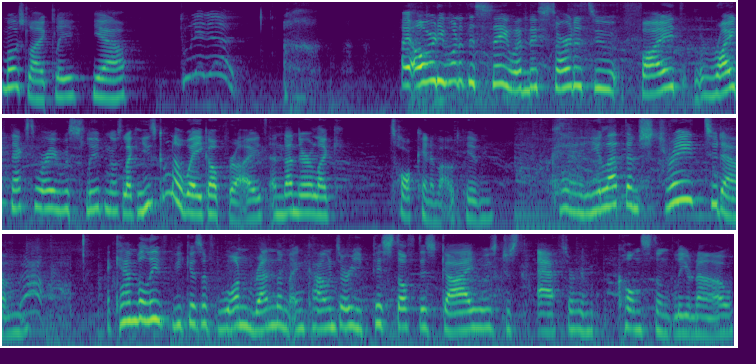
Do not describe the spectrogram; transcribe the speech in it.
Most likely, yeah. Tous les deux I already wanted to say when they started to fight right next to where he was sleeping, I was like, he's gonna wake up, right? And then they're like talking about him. Okay, he led them straight to them. I can't believe because of one random encounter he pissed off this guy who's just after him constantly now.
